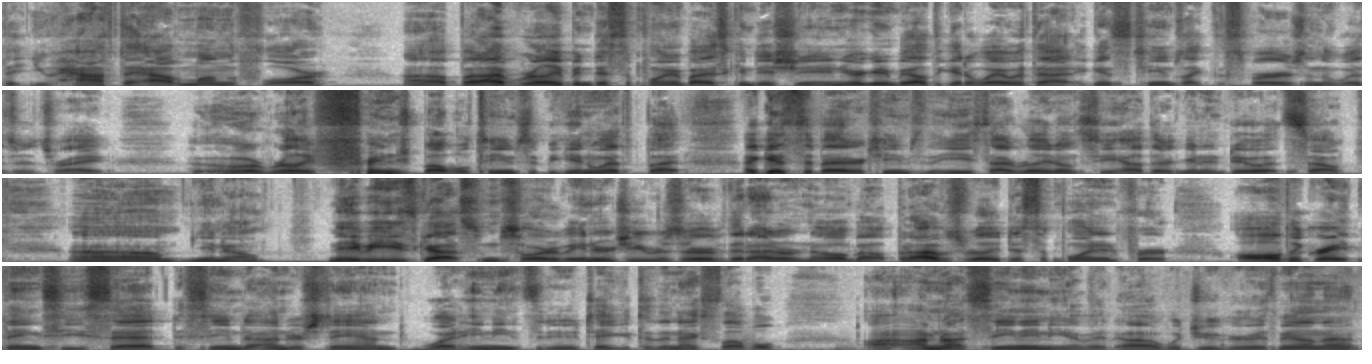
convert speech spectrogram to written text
that you have to have him on the floor. Uh, but I've really been disappointed by his conditioning, and you're going to be able to get away with that against teams like the Spurs and the Wizards, right? Who are really fringe bubble teams to begin with, but against the better teams in the East, I really don't see how they're going to do it. So, um, you know, Maybe he's got some sort of energy reserve that I don't know about. But I was really disappointed for all the great things he said to seem to understand what he needs to do to take it to the next level. I, am not seeing any of it. Uh, would you agree with me on that?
